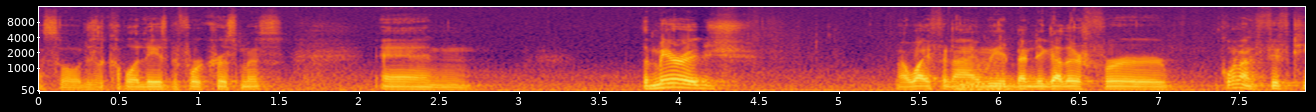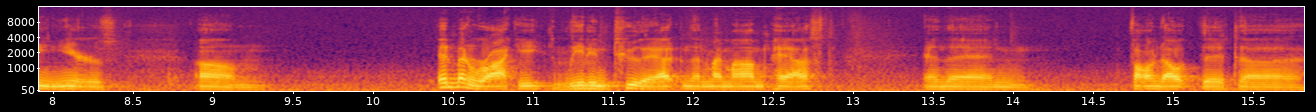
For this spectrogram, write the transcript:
So just a couple of days before Christmas. And the marriage, my wife and I, Mm-hmm. we had been together for going on 15 years. Um, it had been rocky Mm-hmm. leading to that, and then my mom passed, and then found out that uh,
